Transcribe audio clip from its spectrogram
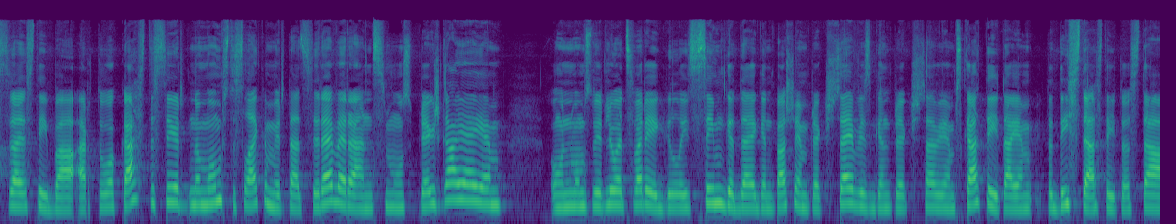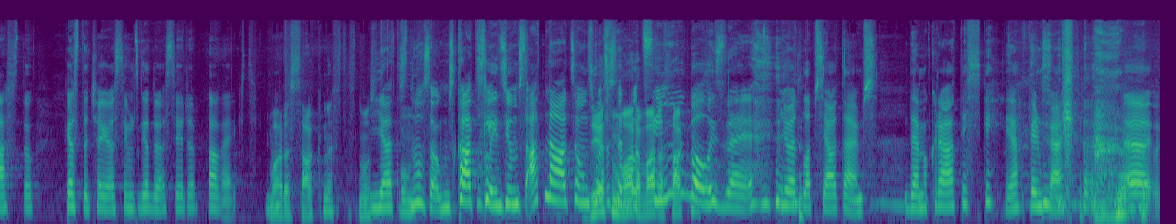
saistībā ar to, kas tas ir, nu, mums tas laikam ir tāds reverants mūsu priekšgājējiem. Un mums ir ļoti svarīgi līdz simtgadē gan pašiem priekš sevis, gan priekš saviem skatītājiem izstāstīt to stāstu, kas tad šajos simts gados ir paveikts. Vara saknes, tas nosaukums. Jā, tas nosaukums. Kā tas līdz jums atnāca un Dziesmu ko tas vara, vara simbolizē? ļoti labs jautājums. Demokrātiski, ja, pirmkārt. uh,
